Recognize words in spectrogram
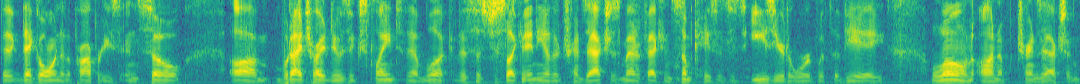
that, that go onto the properties, and so. Um, what I try to do is explain to them, look, this is just like any other transaction. As a matter of fact, in some cases, it's easier to work with the VA loan on a transaction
